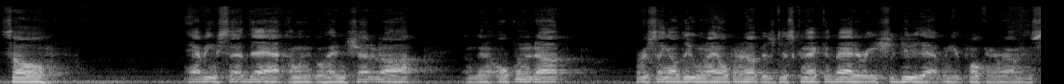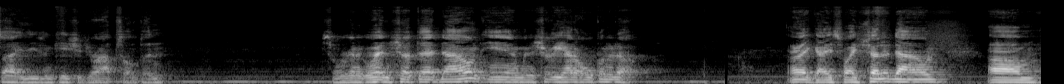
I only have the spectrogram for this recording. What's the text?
So having said that, I'm going to go ahead and shut it off. I'm going to open it up First thing I'll do when I open it up is disconnect the battery. You should do that when you're poking around inside these in case you drop something. So we're going to go ahead and shut that down and I'm going to show you how to open it up. Alright guys, so I shut it down. Um,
